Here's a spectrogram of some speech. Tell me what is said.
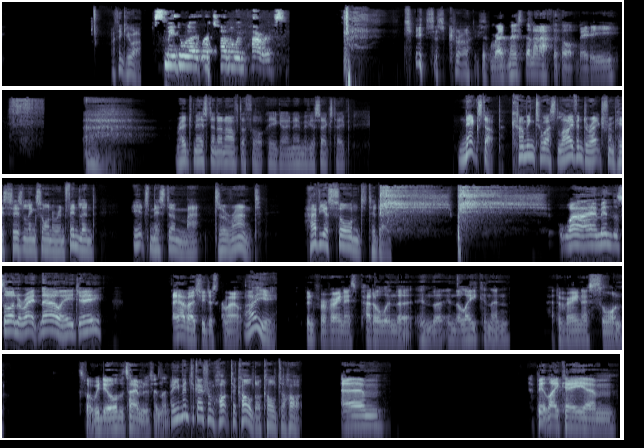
I think you are. smeared all over a tunnel in Paris. Jesus Christ. Red mist and an afterthought, baby. Red Mist and an Afterthought. There you go, name of your sex tape. Next up, coming to us live and direct from his sizzling sauna in Finland, it's Mr. Matt Durrant. Have you sawned today? Why, I'm in the sauna right now, AJ. I have actually just come out. Are you? Been for a very nice paddle in the in the in the lake, and then had a very nice sauna. That's what we do all the time in Finland. Are you meant to go from hot to cold or cold to hot? Um, a bit like a um,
